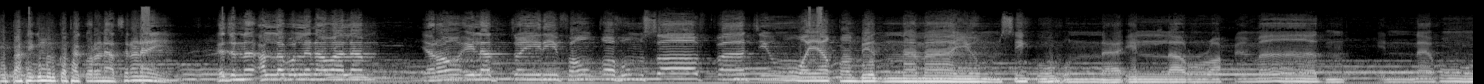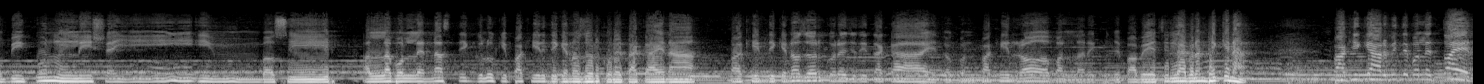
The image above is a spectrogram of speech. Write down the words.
এই পাখিগুলোর কথা কোরআনে আছে না নাই এজন্য আল্লাহ বললেন আওয়ালাম يروا إلى الطير فوقهم صافات ويقبضن ما يمسكهن إلا الرحمن إنه بكل شيء بصير আল্লাহ বললেন নাস্তিক গুলো কি পাখির দিকে নজর করে তাকায় না পাখির দিকে নজর করে যদি তাকায় তখন পাখির রব আল্লাহরে খুঁজে পাবে চিল্লা বলেন ঠিক কিনা পাখিকে আরবিতে বললে তয়ের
